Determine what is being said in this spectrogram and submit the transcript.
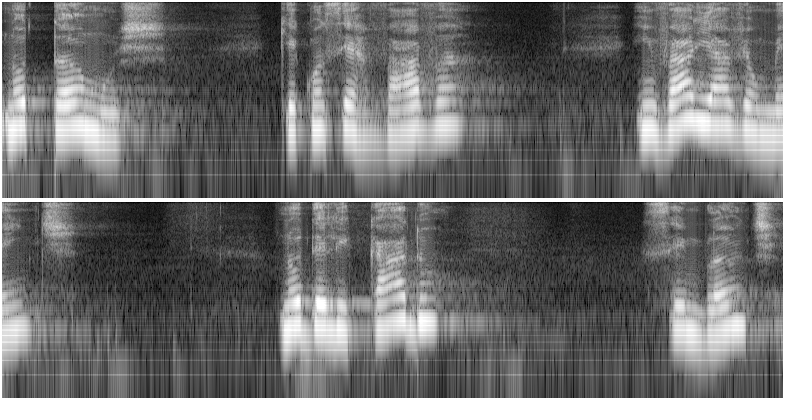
notamos que conservava invariavelmente no delicado semblante,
